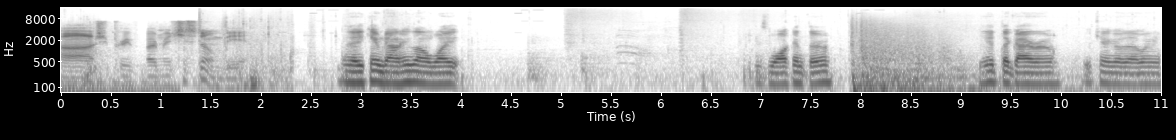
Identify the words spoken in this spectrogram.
Ah, she pre-fired me. She's still in B. Yeah, he came down. He's on white. He's walking through. He hit the guy around. You can't go that way.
